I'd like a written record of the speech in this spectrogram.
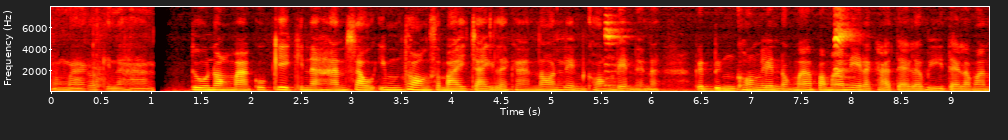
น้องมาก็กินอาหาร ดูน้องม้ากุกกี้กินอาหารเศร้าอิ่มท้องสบายใจเลยค่ะ นอนเล่นของเล่นเลยนะก็ดึงของเล่นออกมาประมาณนี้แหละค่ะ แต่ละวีแต่ละวัน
